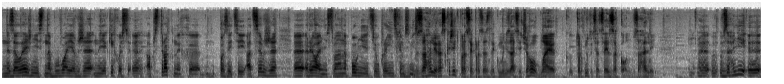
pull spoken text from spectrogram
незалежність набуває вже не якихось е, абстрактних позицій, а це вже реальність. Вона наповнюється українським змістом. Взагалі, розкажіть про цей процес декомунізації. Чого має торкнутися цей закон взагалі? Е, Взагалі, е,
